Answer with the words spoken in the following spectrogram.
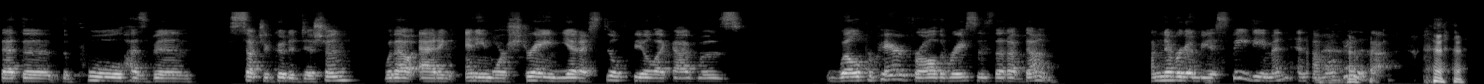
that the the pool has been such a good addition without adding any more strain. Yet I still feel like I was well prepared for all the races that I've done. I'm never going to be a speed demon, and I'm okay with that.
